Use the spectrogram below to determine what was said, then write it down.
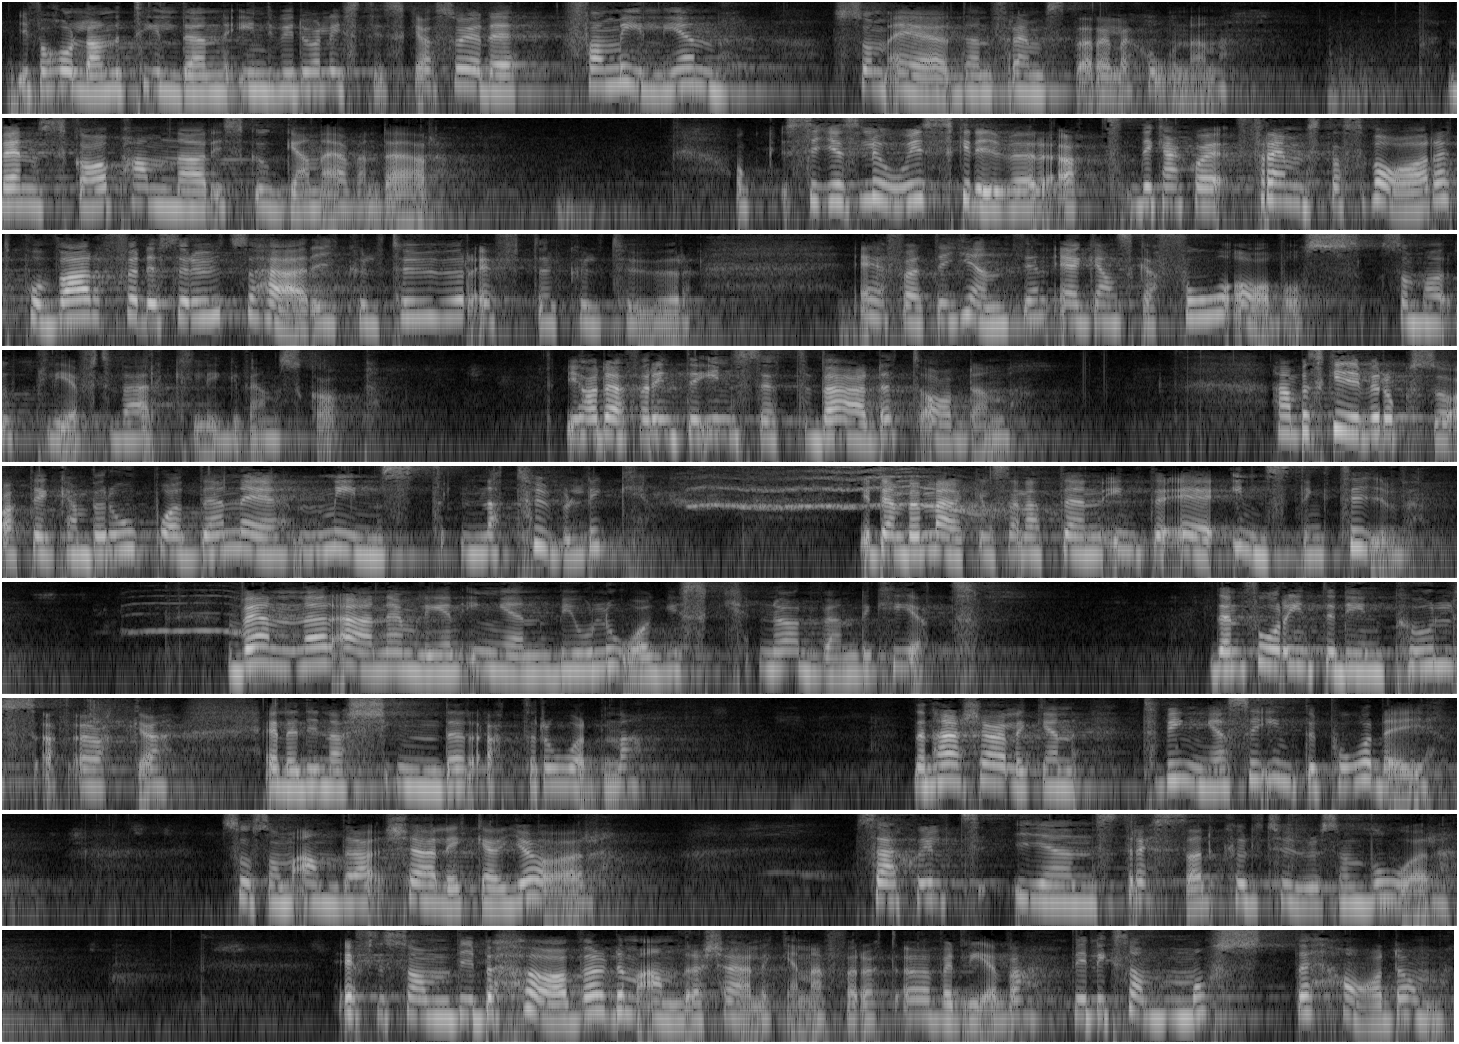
i förhållande till den individualistiska, så är det familjen som är den främsta relationen. Vänskap hamnar i skuggan även där. Och C.S. Lewis skriver att det kanske främsta svaret på varför det ser ut så här i kultur efter kultur är för att det egentligen är ganska få av oss som har upplevt verklig vänskap. Vi har därför inte insett värdet av den. Han beskriver också att det kan bero på att den är minst naturlig. I den bemärkelsen att den inte är instinktiv. Vänner är nämligen ingen biologisk nödvändighet. Den får inte din puls att öka eller dina kinder att rodna. Den här kärleken tvingar sig inte på dig så som andra kärlekar gör. Särskilt i en stressad kultur som vår. Eftersom vi behöver de andra kärlekarna för att överleva. Vi liksom måste ha dem.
